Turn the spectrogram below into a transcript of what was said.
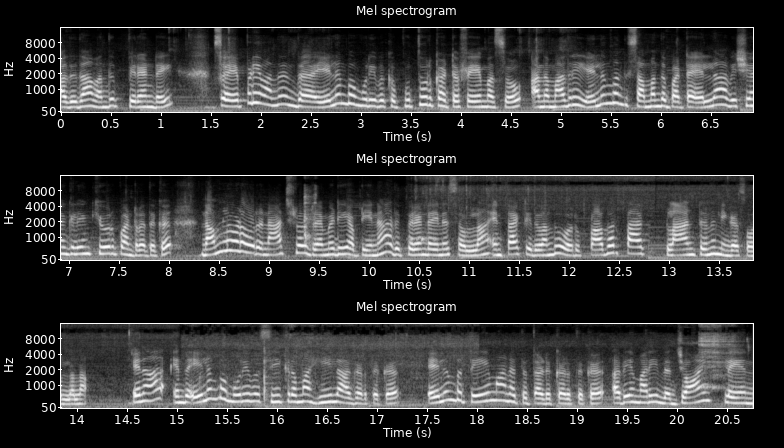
அதுதான் வந்து பிரண்டை. ஸோ எப்படி வந்து இந்த எலும்பு முறிவுக்கு புத்தூர் ஃபேமஸோ அந்த மாதிரி எலும்பு சம்மந்தப்பட்ட எல்லா விஷயங்களையும் க்யூர் பண்ணுறதுக்கு நம்மளோட ஒரு நேச்சுரல் ரெமெடி அப்படின்னா அது பிரண்டைன்னு சொல்லலாம். இன்ஃபேக்ட் இது வந்து ஒரு பவர் பேக் பிளான்ட்டுன்னு நீங்கள் சொல்லலாம். ஏன்னா இந்த எலும்பு முறிவு சீக்கிரமாக ஹீல் ஆகிறதுக்கு எலும்பு தேய்மானத்தை தடுக்கிறதுக்கு அதே மாதிரி இந்த ஜாயிண்ட் பிளேன்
